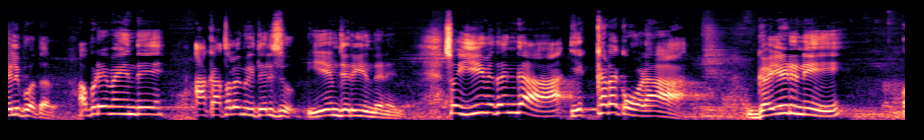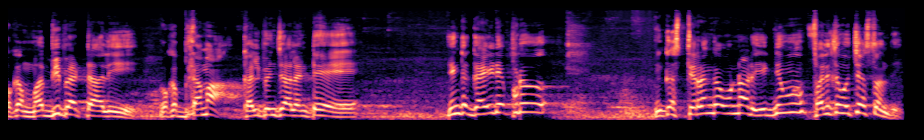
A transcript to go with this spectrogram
వెళ్ళిపోతారు. అప్పుడేమైంది? ఆ కథలో మీకు తెలుసు ఏం జరిగింది అనేది సో ఈ విధంగా ఇక్కడ కూడా గైడ్ని ఒక మబ్బి పెట్టాలి ఒక భ్రమ కల్పించాలంటే ఇంకా గైడ్ ఎప్పుడు ఇంకా స్థిరంగా ఉన్నాడు. యజ్ఞము ఫలితం వచ్చేస్తుంది.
